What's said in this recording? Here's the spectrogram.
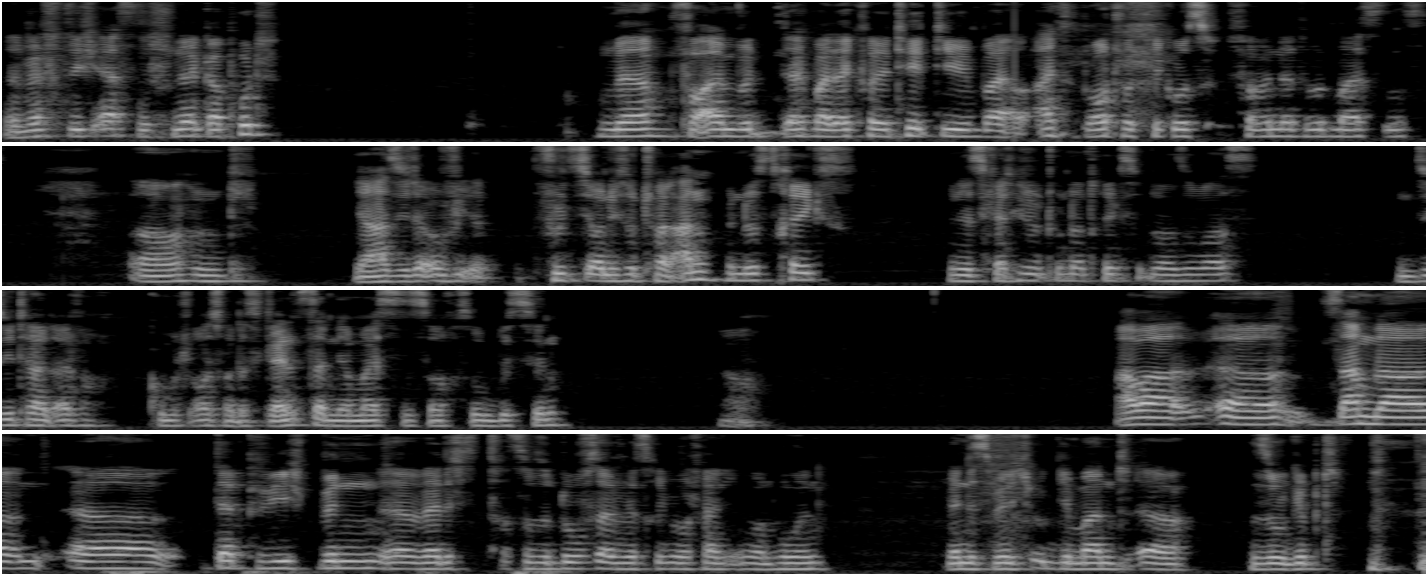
dann wäscht sich erstens schnell kaputt. Ja, vor allem wird bei der Qualität, die bei einzelnen Braunschweig-Trikots verwendet wird meistens. Äh, und ja, sieht irgendwie, fühlt sich auch nicht so toll an, wenn du es trägst. Wenn du jetzt kein T-Shirt drunter trägst oder sowas. Und sieht halt einfach komisch aus, weil das glänzt dann ja meistens auch so ein bisschen. Ja. Aber äh, Sammler, äh, Depp wie ich bin, äh, werde ich trotzdem so doof sein, mir das Trikot wahrscheinlich irgendwann holen. Wenn es mir nicht irgendjemand äh, so gibt.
